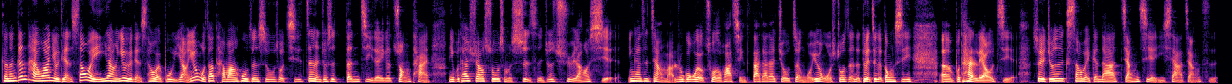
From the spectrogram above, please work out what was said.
可能跟台湾有点稍微一样，又有点稍微不一样。因为我知道台湾户政事务所其实真的就是登记的一个状态，你不太需要说什么誓词，你就是去然后写，应该是这样吧。如果我有错的话，请大家再纠正我，因为我说真的对这个东西嗯、呃、不太了解，所以就是。稍微跟大家讲解一下这样子。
